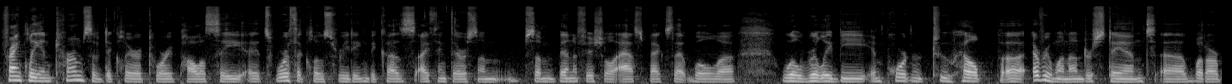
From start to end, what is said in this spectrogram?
frankly, in terms of declaratory policy, it's worth a close reading because I think there are some some beneficial aspects that will uh, will really be important to help uh, everyone understand uh, what our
